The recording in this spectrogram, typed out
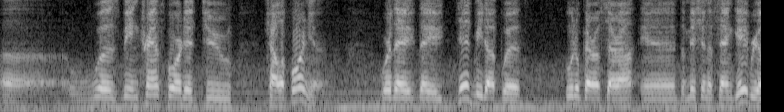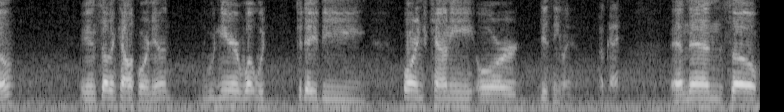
uh, was being transported to California, where they they did meet up with Junipero Serra and the mission of San Gabriel in Southern California, near what would today be Orange County or Disneyland. Okay. And then so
